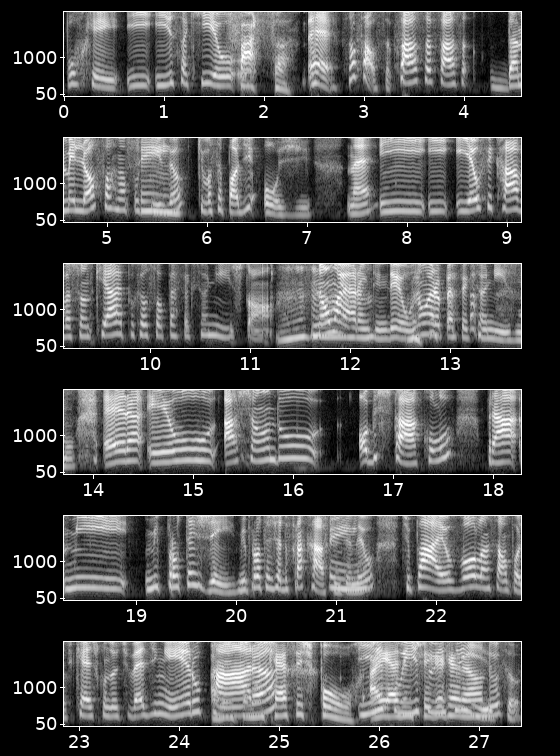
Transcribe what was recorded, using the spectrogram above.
Por quê? E, e isso aqui eu. Faça. É, só faça. Faça, faça da melhor forma Sim. possível que você pode hoje, né? E, e, e eu ficava achando que, ah, é porque eu sou perfeccionista. Uhum. Não era, entendeu? Não era perfeccionismo. Era eu achando obstáculo pra me, me proteger, me proteger do fracasso, Sim. entendeu? Tipo, ah, eu vou lançar um podcast quando eu tiver dinheiro para não quer se expor. isso, Aí a gente isso, fica isso, querendo. isso.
